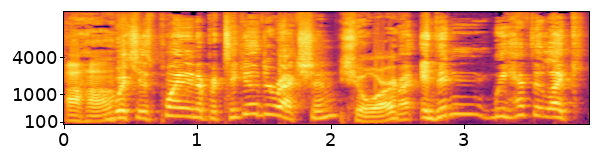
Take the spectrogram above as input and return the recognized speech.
Uh-huh. which is pointing in a particular direction. Sure. Right. And didn't we have to like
